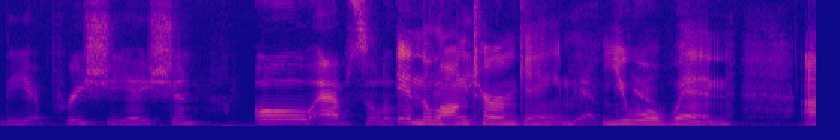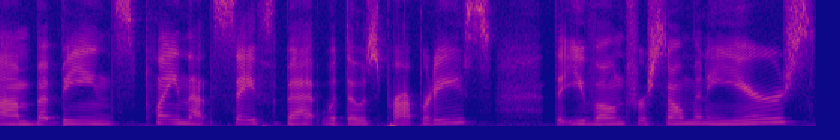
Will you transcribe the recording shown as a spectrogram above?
the appreciation? Oh, absolutely. in the long term game, Yeah, you yeah. will win. Um, but being playing that safe bet with those properties that you've owned for so many years,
